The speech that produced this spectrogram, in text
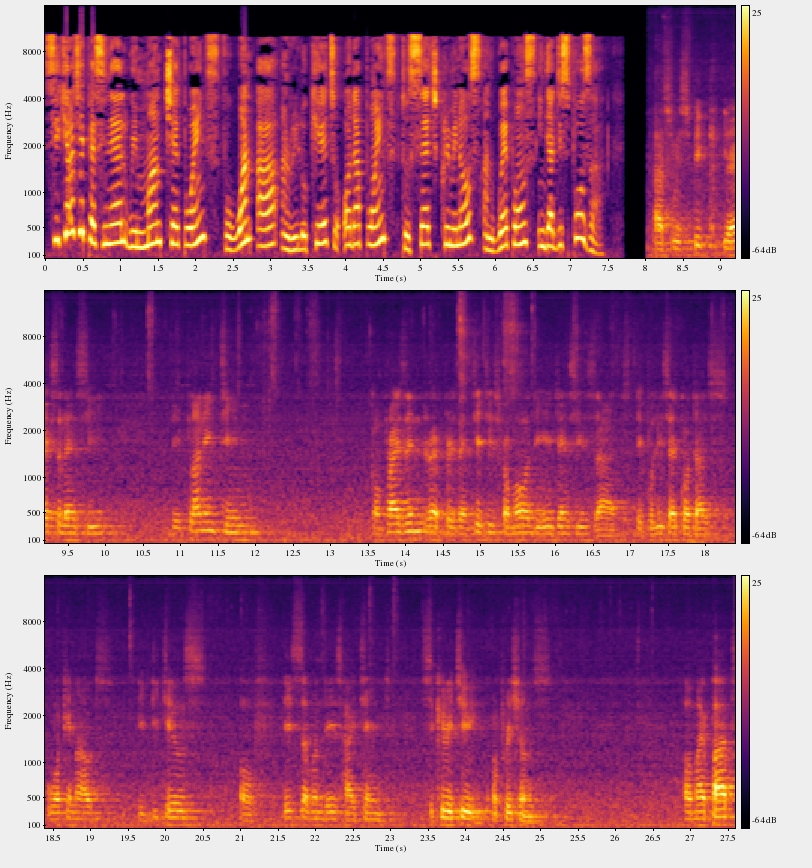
security personnel will man checkpoints for one hour and relocate to other points to search criminals and weapons in their disposal. As we speak, Your Excellency, the planning team comprising representatives from all the agencies at the police headquarters working out the details of this seven days heightened security operations. On my part,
